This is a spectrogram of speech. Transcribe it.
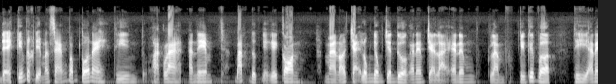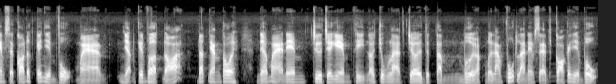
để kiếm được điểm ánh sáng bóng tối này thì hoặc là anh em bắt được những cái con mà nó chạy lông nhông trên đường, anh em chạy lại, anh em làm kiếm cái vợt thì anh em sẽ có được cái nhiệm vụ mà nhận cái vợt đó rất nhanh thôi. Nếu mà anh em chưa chơi game thì nói chung là chơi được tầm 10 hoặc 15 phút là anh em sẽ có cái nhiệm vụ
